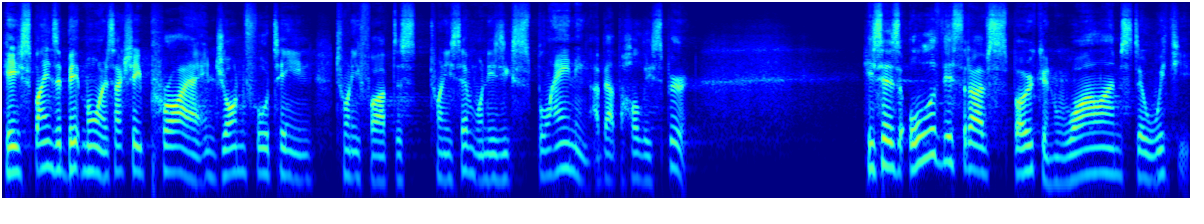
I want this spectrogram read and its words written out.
He explains a bit more. It's actually prior in John 14, 25 to 27, when he's explaining about the Holy Spirit. He says, All of this that I've spoken while I'm still with you,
